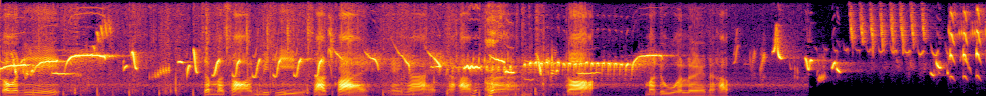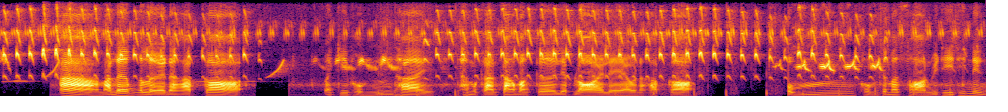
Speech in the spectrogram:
ก็วันนี้จะมาสอนวิธีชาร์จไฟล์ง่าย ๆนะครับอ่าก็มาดูกันเลยนะครับ อ่ามาเริ่มกันเลยนะครับ ก็ เมื่อกี้ผมได้ทำการตั้งบังเกอร์เรียบร้อยแล้วนะครับ ก็ ผมผมจะมาสอนวิธีที่หนึ่ง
